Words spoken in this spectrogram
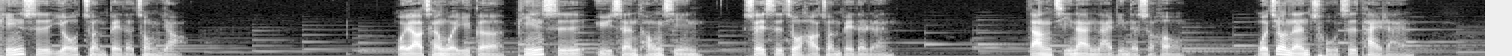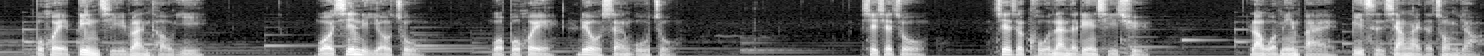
平时有准备的重要，我要成为一个平时与神同行、随时做好准备的人。当急难来临的时候，我就能处之泰然，不会病急乱投医。我心里有主，我不会六神无主。谢谢主，借着苦难的练习曲，让我明白彼此相爱的重要。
